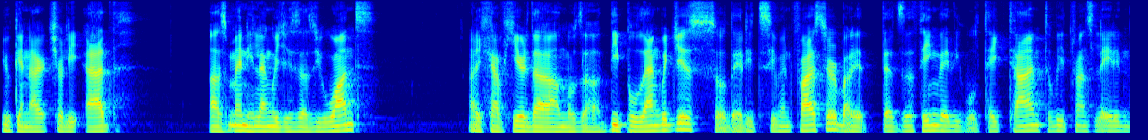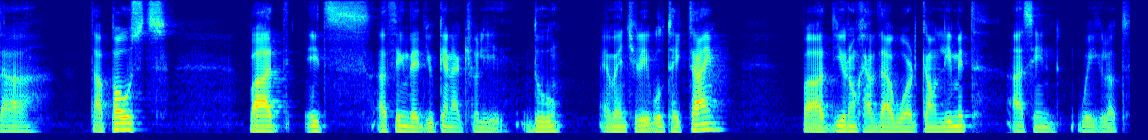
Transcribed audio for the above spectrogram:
You can actually add as many languages as you want. I have here the almost the DeepL languages so that it's even faster, but it, that's the thing that it will take time to be translating the, the posts. But it's a thing that you can actually do. Eventually it will take time, but you don't have that word count limit as in Weglot.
